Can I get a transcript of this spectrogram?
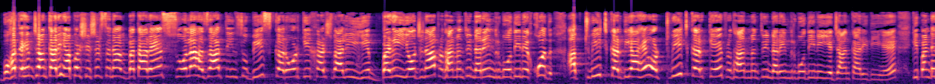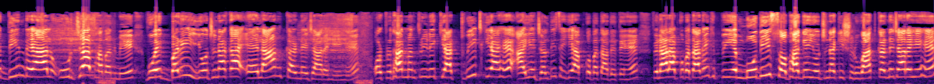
बहुत अहम जानकारी यहाँ पर शिशिर सिन्हा बता रहे हैं। 16,320 करोड़ की खर्च वाली ये बड़ी योजना प्रधानमंत्री नरेंद्र मोदी ने खुद अब ट्वीट कर दिया है और ट्वीट करके प्रधानमंत्री नरेंद्र मोदी ने यह जानकारी दी है कि पंडित दीनदयाल ऊर्जा भवन में वो एक बड़ी योजना का ऐलान करने जा रहे हैं और प्रधानमंत्री ने क्या ट्वीट किया है? आइए जल्दी से ये आपको बता देते हैं। फ़िलहाल आपको बता दें कि पीएम मोदी सौभाग्य योजना की शुरुआत करने जा रहे हैं।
